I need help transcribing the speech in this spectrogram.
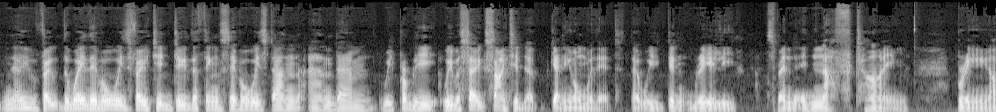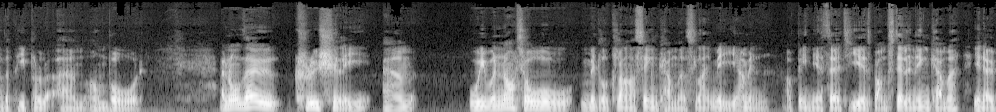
you know, vote the way they've always voted, do the things they've always done, and um, we probably we were so excited at getting on with it that we didn't really spend enough time bringing other people um, on board. And although crucially, um, we were not all middle class incomers like me. I mean, I've been here 30 years, but I'm still an incomer. You know,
